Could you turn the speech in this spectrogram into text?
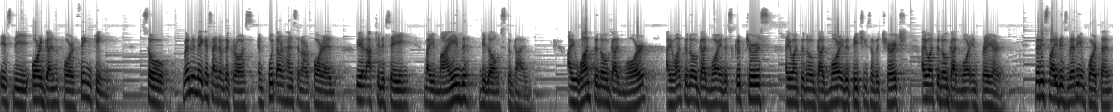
is the organ for thinking. So, when we make a sign of the cross and put our hands on our forehead, we are actually saying, My mind belongs to God. I want to know God more. I want to know God more in the scriptures. I want to know God more in the teachings of the church. I want to know God more in prayer. That is why it is very important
